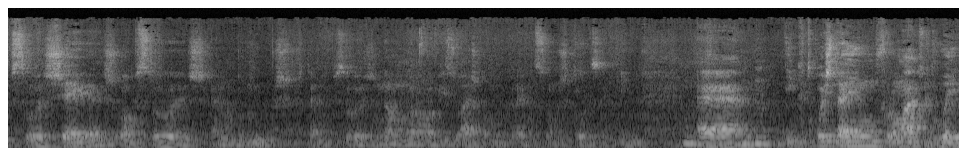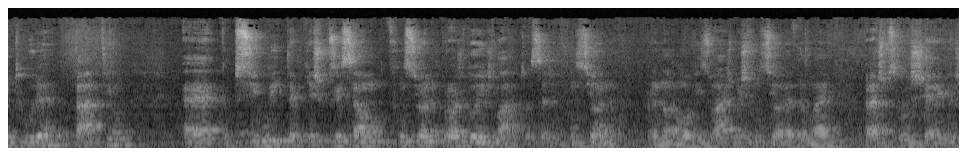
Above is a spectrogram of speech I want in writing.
pessoas cegas ou pessoas ambíguas, portanto, pessoas não normovisuais, como eu creio que somos todos aqui, uh, e que depois têm um formato de leitura tátil uh, que possibilita que a exposição funcione para os dois lados, ou seja, funciona para normovisuais, mas funciona também para as pessoas cegas,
